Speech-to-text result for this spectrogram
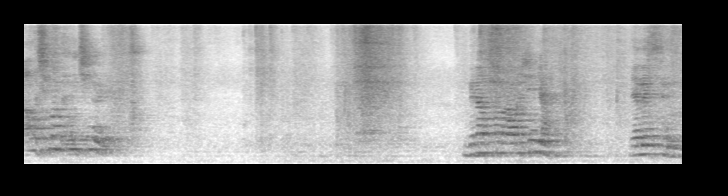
Alışmadığın için öyle. Biraz sonra alışınca demezsin bunu.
